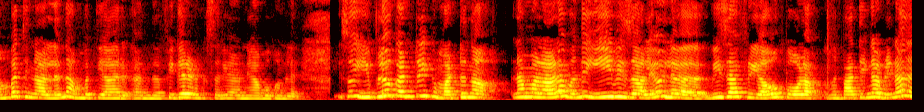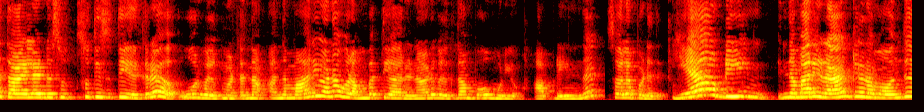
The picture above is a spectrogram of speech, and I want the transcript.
ஐம்பத்தி நாலுல இருந்து ஐம்பத்தி ஆறு. அந்த ஃபிகர் எனக்கு சரியான ஞாபகம் இல்லை. ஸோ இவ்வளோ கண்ட்ரிக்கு மட்டும்தான். நம்மளால் வந்து இ விசாலையோ இல்லை விசா ஃப்ரீயாகவும் போகலாம் பார்த்தீங்க அப்படின்னா அந்த தாய்லாண்டு சு- சுற்றி சுற்றி இருக்கிற ஊர்களுக்கு மட்டும்தான். அந்த மாதிரி ஒரு ஐம்பத்தி ஆறு நாடுகளுக்கு தான் போக முடியும் அப்படின்னு சொல்லப்படுது. ஏன் அப்படி இந்த மாதிரி ரேங்க்ல நம்ம வந்து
